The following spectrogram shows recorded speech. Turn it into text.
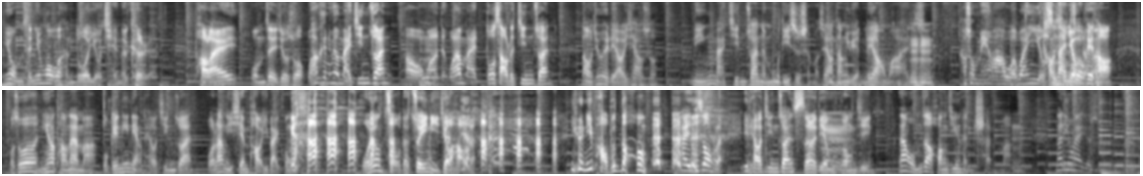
因为我们曾经碰过很多有钱的客人，跑来我们这里就说我要给你们买金砖哦，我我要买多少的金砖，那我就会聊一下，我说您买金砖的目的是什么？是要当原料吗？还是什么？他说没有啊，我万一有事情做可以逃。我说你要逃难吗？我给你两条金砖，我让你先跑一百公里，我用走的追你就好了，因为你跑不动，太重了，一条金砖十二点五公斤。那我们知道黄金很沉嘛，那另外一个是。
